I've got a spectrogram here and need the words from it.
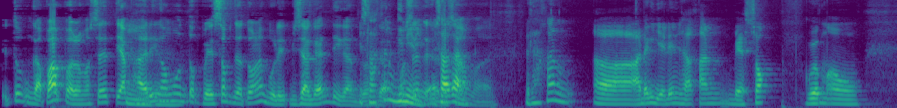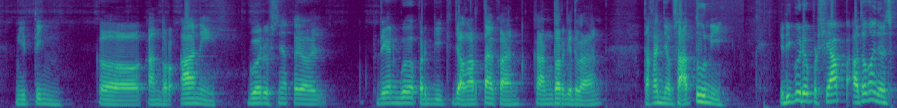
itu nggak apa-apa loh. Maksudnya tiap hari hmm. kamu untuk besok jadwalnya boleh bisa ganti kan misalkan gini misalkan misalkan uh, ada kejadian misalkan besok gue mau meeting ke kantor A nih. Gue harusnya kayak berarti kan gue pergi ke Jakarta kan kantor gitu kan katakan jam 1 nih. Jadi gue udah persiapan, atau kan jam 10,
